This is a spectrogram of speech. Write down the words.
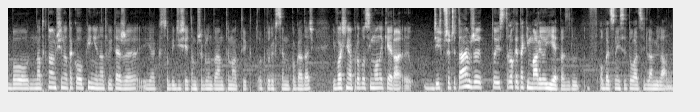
bo natknąłem się na taką opinię na Twitterze, jak sobie dzisiaj tam przeglądałem tematy, o których chcę pogadać. I właśnie a propos Simone Kiera, y, gdzieś przeczytałem, że to jest trochę taki Mario Yepes w obecnej sytuacji dla Milanu.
